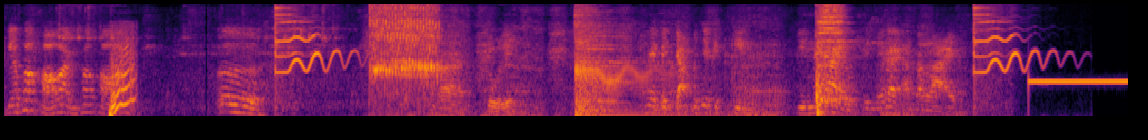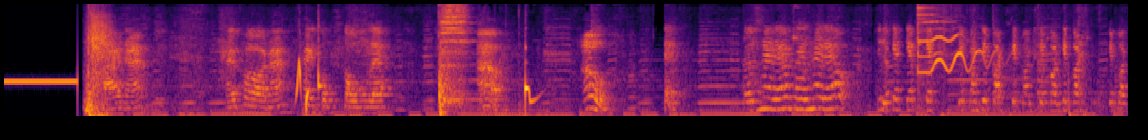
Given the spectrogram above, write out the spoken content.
เดี๋ยวพ่อขอก่อนพ่อขอ เอออ่าดูดิให้ไปจับไม่ใช่ไปกิน กินไม่ได้หรอกกินไม่ได้อันตรายตายนะ ให้พ่อนะ ให้ตรงๆเลย อ้าว เอ้า ติมให้แล้วเติมให้แล้วเดี๋ยวเก็บเก็บเก็บเก็บก่อนเก็บก่อนเก็บก่อนเก็บก่อนเก็บก่อนเก็บก่อน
